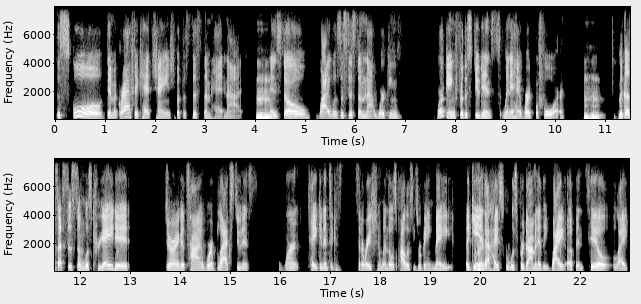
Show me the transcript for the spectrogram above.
the school demographic had changed, but the system had not. Mm-hmm. And so why was the system not working working for the students when it had worked before? Mm-hmm. Because that system was created during a time where black students weren't taken into consideration when those policies were being made. Again, right. that high school was predominantly white up until like,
